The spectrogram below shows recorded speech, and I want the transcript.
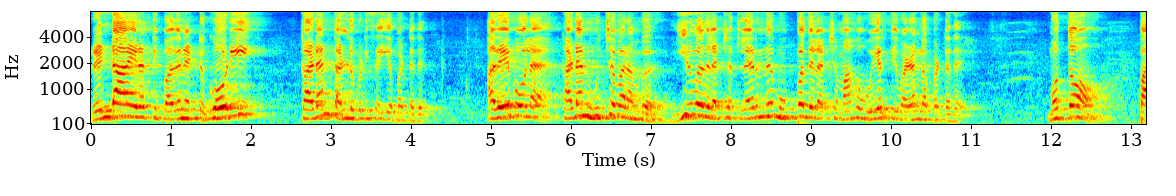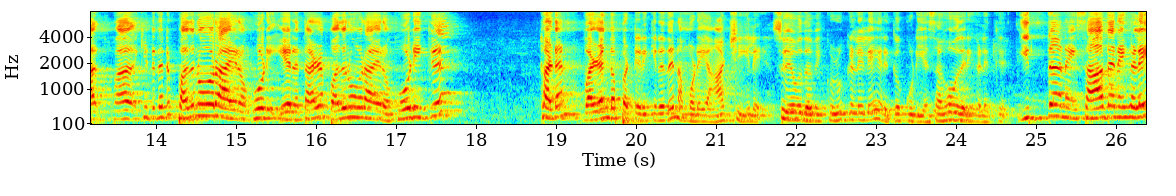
ரெண்டாயிரத்தி பதினெட்டு கோடி கடன் தள்ளுபடி செய்யப்பட்டது. அதே போல கடன் உச்சவரம்பு இருபது லட்சத்திலிருந்து முப்பது லட்சமாக உயர்த்தி வழங்கப்பட்டது. மொத்தம் ப ப- கிட்டத்தட்ட பதினோராயிரம் கோடி ஏறத்தாழ பதினோராயிரம் கோடிக்கு கடன் வழங்கப்பட்டிருக்கிறது நம்முடைய ஆட்சியிலே சுய உதவி குழுக்களிலே இருக்கக்கூடிய சகோதரிகளுக்கு. இத்தனை சாதனைகளை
